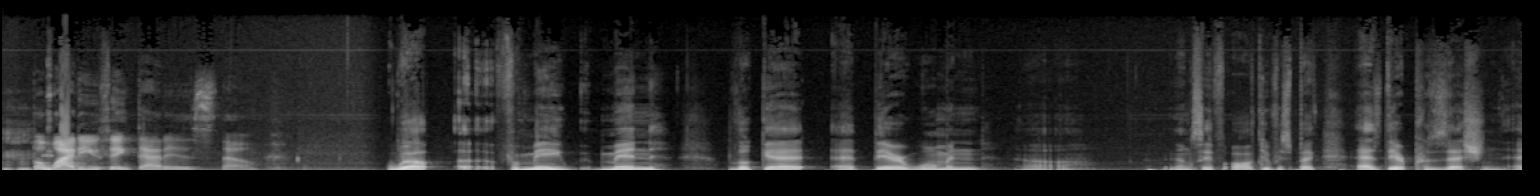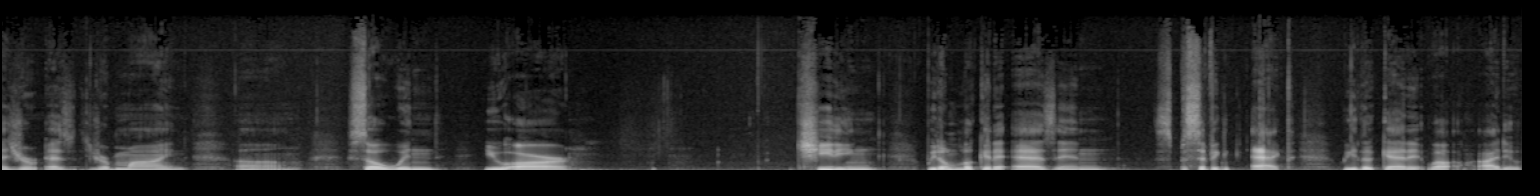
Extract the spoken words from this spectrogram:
Mm-hmm. But why do you think that is, though? Well, uh, for me, men look at at their woman. Uh, I don't say for all due respect, as their possession, as your as your mine. Um, so when you are cheating, we don't look at it as in specific act. We look at it. Well, I do.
